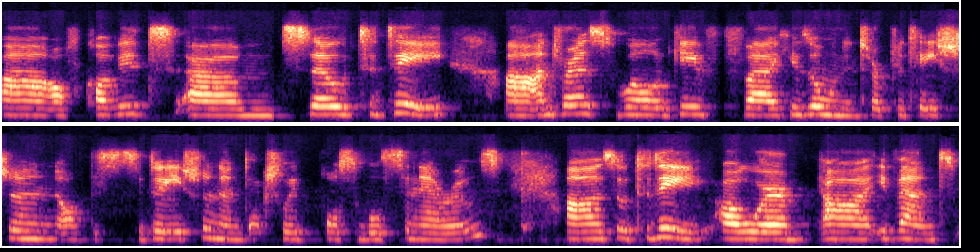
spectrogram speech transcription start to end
uh, of COVID. Um, so today, uh, Andreas will give uh, his own interpretation of the situation and actually possible scenarios. Uh, so today, our uh, event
